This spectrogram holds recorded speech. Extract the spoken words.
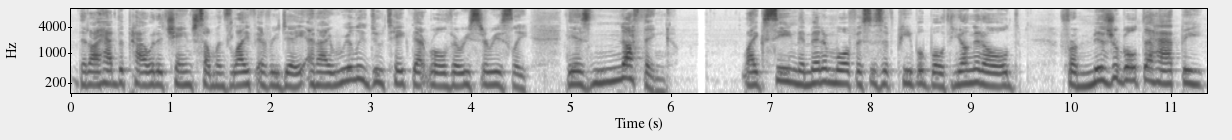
that I have the power to change someone's life every day, and I really do take that role very seriously. There's nothing like seeing the metamorphosis of people, both young and old, from miserable to happy,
